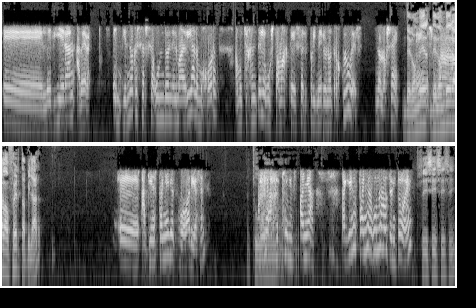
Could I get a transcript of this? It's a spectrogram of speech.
eh, le dieran, a ver, entiendo que ser segundo en el Madrid a lo mejor a mucha gente le gusta más que ser primero en otros clubes, no lo sé. ¿De dónde, Eh, ¿de una- dónde era la oferta, Pilar? Eh, aquí en España ya tuvo varias, ¿eh? Estuvo... aquí en España, aquí en España alguno lo tentó, ¿eh? Sí, sí, sí, sí.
